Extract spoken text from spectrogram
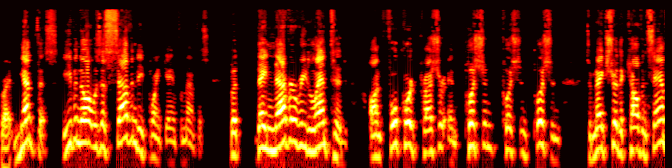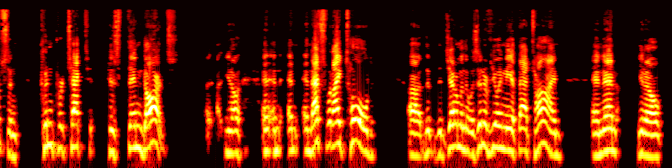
Right. Memphis, even though it was a 70 point game for Memphis, but they never relented on full court pressure and pushing, pushing, pushing to make sure that Kelvin Sampson couldn't protect his thin guards. Uh, you know, and, and, and, and that's what I told uh, the, the gentleman that was interviewing me at that time. And then, you know,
